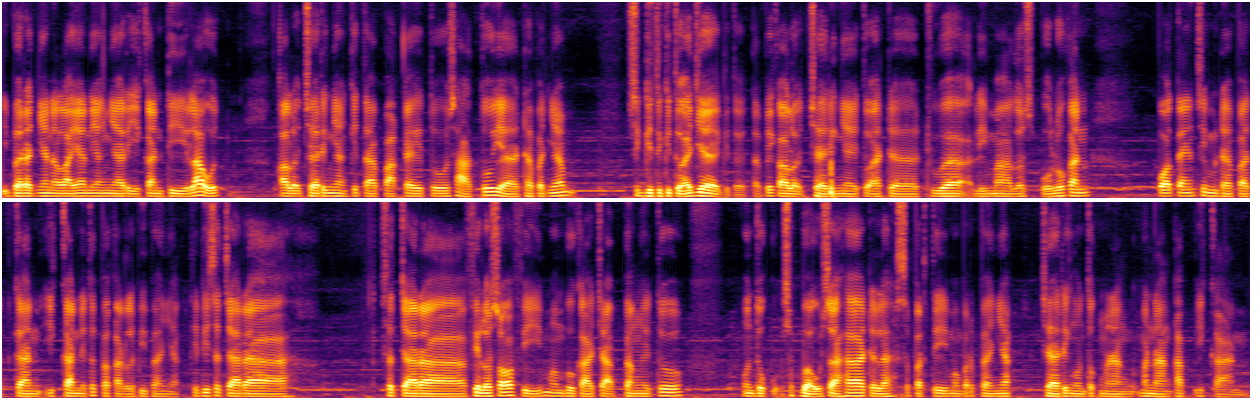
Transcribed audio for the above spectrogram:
ibaratnya nelayan yang nyari ikan di laut. Kalau jaring yang kita pakai itu satu ya dapatnya segitu-gitu aja gitu. Tapi kalau jaringnya itu ada 2, 5 atau 10 kan potensi mendapatkan ikan itu bakal lebih banyak. Jadi secara secara filosofi membuka cabang itu untuk sebuah usaha adalah seperti memperbanyak jaring untuk menang, menangkap ikan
